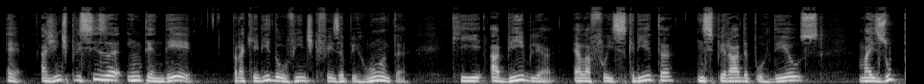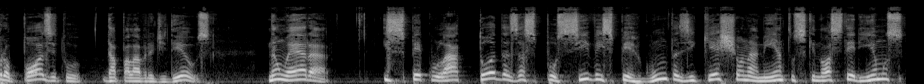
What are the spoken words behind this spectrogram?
É, a gente precisa entender, para a querida ouvinte que fez a pergunta, que a Bíblia ela foi escrita, inspirada por Deus, mas o propósito da palavra de Deus não era especular todas as possíveis perguntas e questionamentos que nós teríamos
